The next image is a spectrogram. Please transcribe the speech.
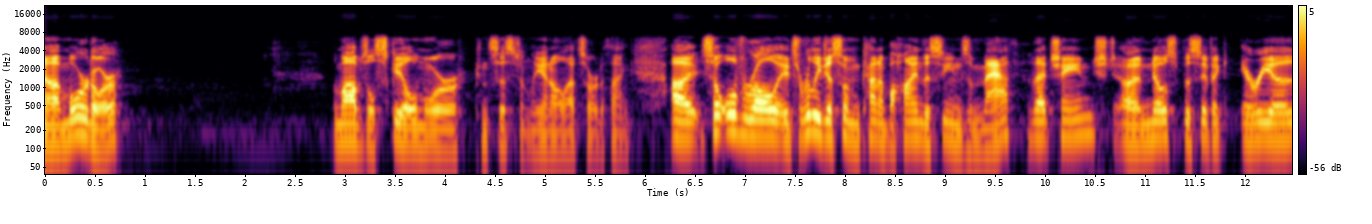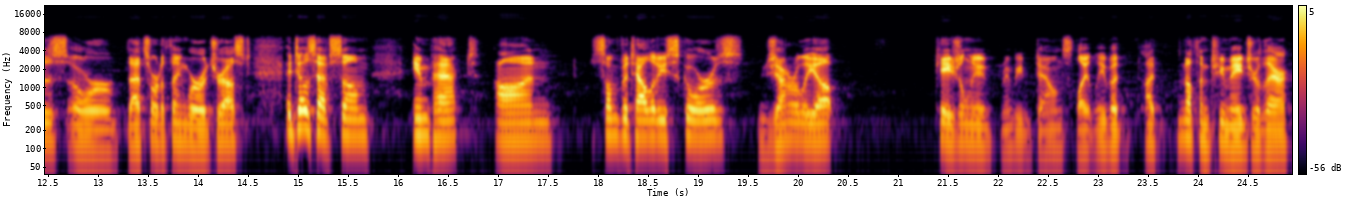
uh, Mordor, the mobs will scale more consistently and all that sort of thing. Uh, so overall, it's really just some kind of behind-the-scenes math that changed. Uh, no specific areas or that sort of thing were addressed. It does have some impact on some vitality scores generally up, occasionally maybe down slightly, but I, nothing too major there.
